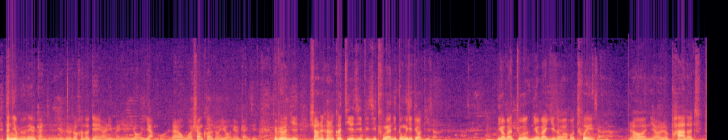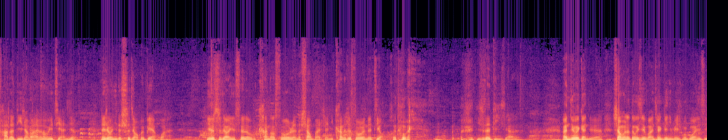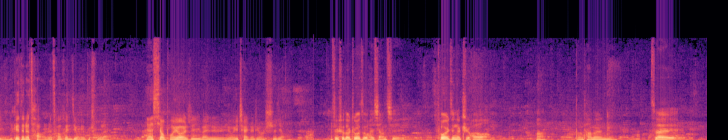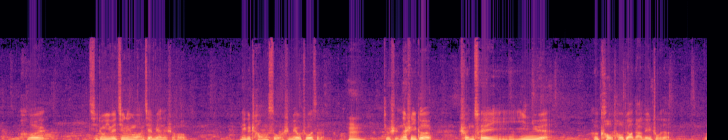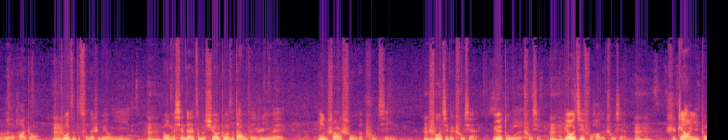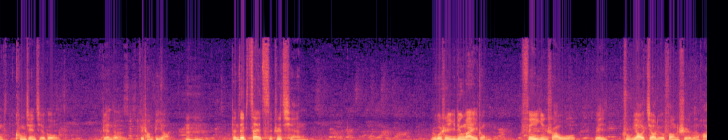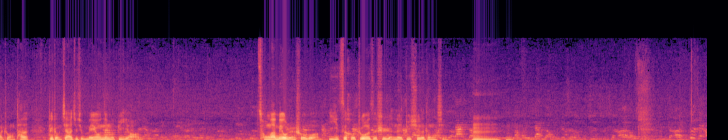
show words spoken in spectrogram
但你有没有那个感觉？就比如说很多电影里面也有演过，然后我上课的时候也有那个感觉。就比如说你上着上着课记着记笔记，突然你东西掉地下了，你要把桌你要把椅子往后退一下，然后你要是趴到趴到地上把那个东西捡起来，那时候你的视角会变换，你的视角 instead of 看到所有人的上半身，你看的是所有人的脚和腿，你是在底下的。啊，你就会感觉上面的东西完全跟你没什么关系，你可以在那藏着，藏很久也不出来。你看小朋友是一般是容易产生这种视角而且说到桌子，我还想起托尔金的《指环王》，啊，当他们在和其中一位精灵王见面的时候，那个场所是没有桌子的，嗯。就是那是一个纯粹以音乐和口头表达为主的文化中，嗯，桌子的存在是没有意义的。嗯。而我们现在这么需要桌子，大部分是因为印刷术的普及、嗯。书籍的出现、阅读物的出现、嗯。标记符号的出现，嗯。使这样一种空间结构变得非常必要。嗯。但在在此之前，如果是以另外一种非印刷物为主要交流方式的文化中，它这种家具就没有那么必要了。从来没有人说过椅子和桌子是人类必须的东西。嗯嗯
